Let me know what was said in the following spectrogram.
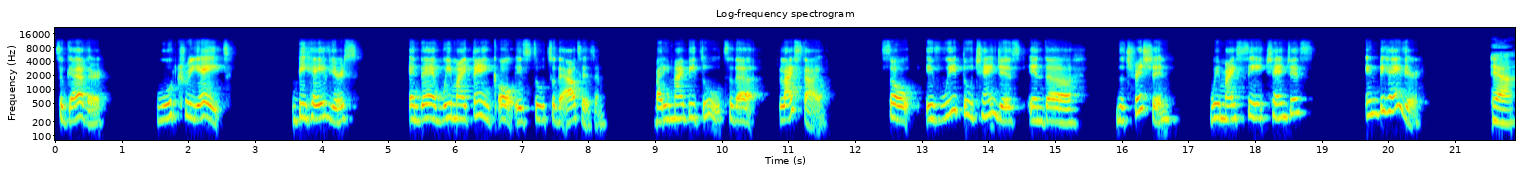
together would create behaviors. And then we might think, oh, it's due to the autism, but it might be due to the lifestyle. So if we do changes in the nutrition, we might see changes in behavior. Yeah.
